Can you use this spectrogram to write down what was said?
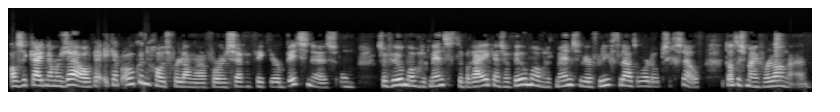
Als ik kijk naar mezelf, ik heb ook een groot verlangen voor een seven-figure business. Om zoveel mogelijk mensen te bereiken en zoveel mogelijk mensen weer verliefd te laten worden op zichzelf. Dat is mijn verlangen.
